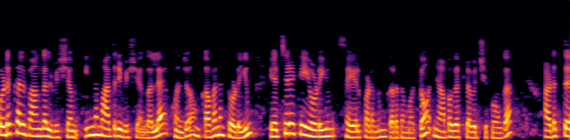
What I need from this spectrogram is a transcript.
கொடுக்கல் வாங்கல் விஷயம் இந்த மாதிரி விஷயங்களில் கொஞ்சம் கவனத்தோடையும் எச்சரிக்கையோடையும் செயல்படணுங்கிறத மட்டும் ஞாபகத்தில் வச்சுக்கோங்க. அடுத்து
